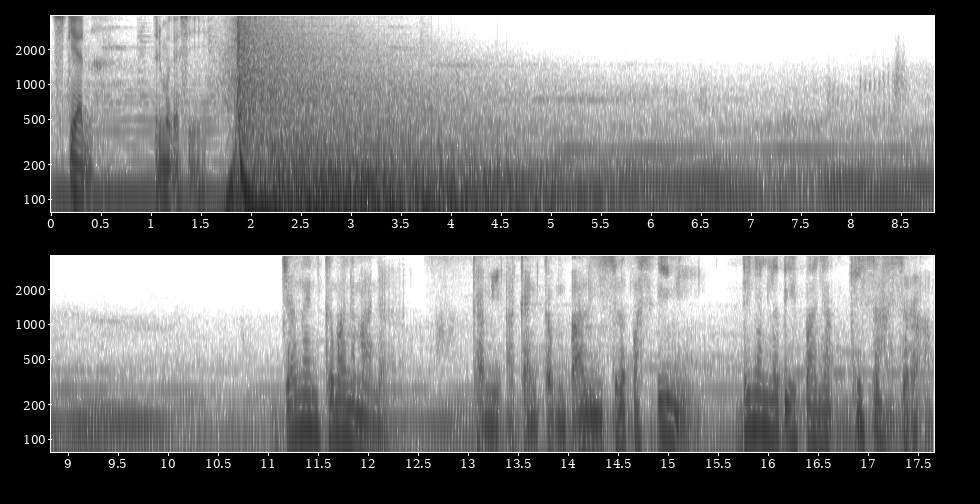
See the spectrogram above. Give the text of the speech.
Sekian. Terima kasih. Jangan ke mana-mana. Kami akan kembali selepas ini dengan lebih banyak kisah seram.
